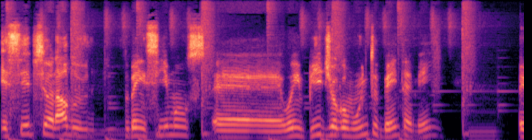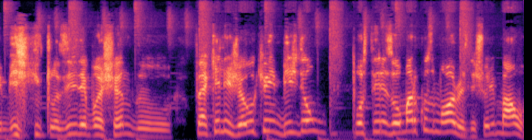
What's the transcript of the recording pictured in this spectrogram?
excepcional do, do Ben Simmons. É, o Embiid jogou muito bem também. O Embiid, inclusive, debochando. Do... Foi aquele jogo que o Embiid deu um, posterizou o Marcos Morris, deixou ele mal.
